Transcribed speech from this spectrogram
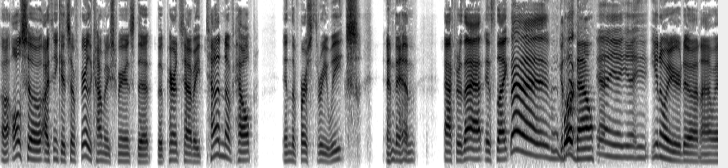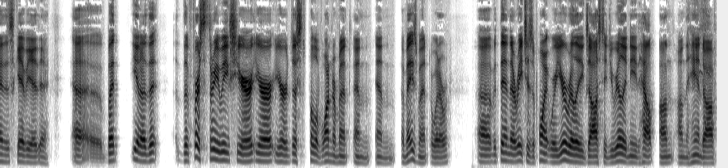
Uh, also, I think it's a fairly common experience that the parents have a ton of help in the first three weeks, and then After that, it's like, eh, good Bored luck. now. Yeah, yeah, yeah. you- know what you're doing. Going to just give you the. Uh, but you know the the first three weeks, you're you're you're just full of wonderment and and amazement or whatever. Uh, but then there reaches a point where you're really exhausted. You really need help on on the handoff,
